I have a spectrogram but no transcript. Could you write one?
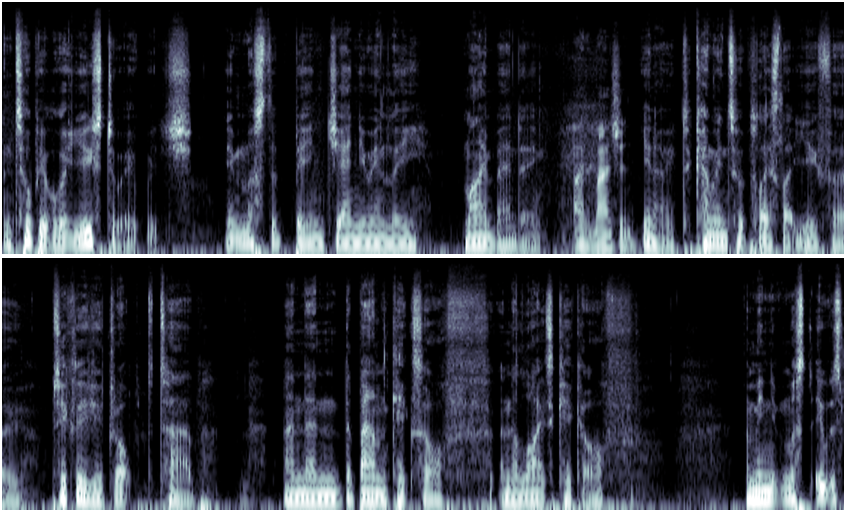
until people got used to it, which it must have been genuinely mind bending. I imagine. You know, to come into a place like UFO, particularly if you've dropped a tab, and then the band kicks off and the lights kick off. I mean, it must. It was.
